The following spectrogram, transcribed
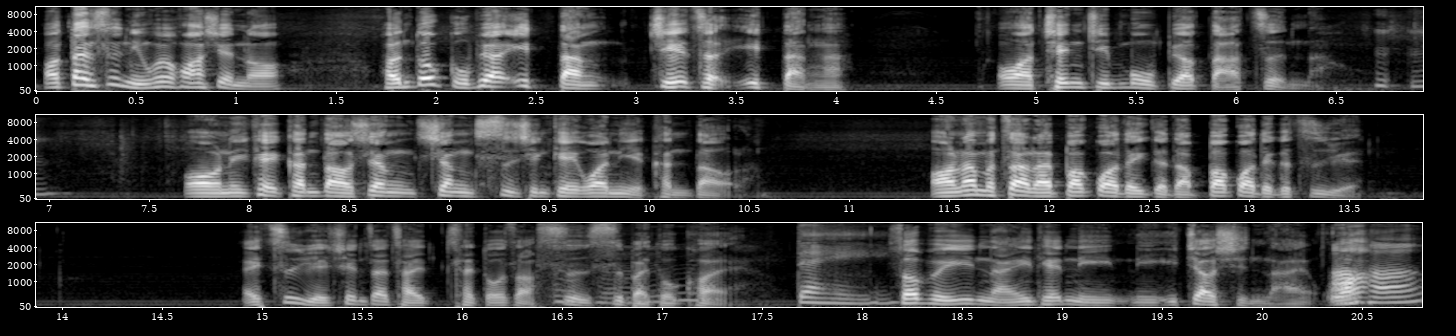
哦，但是你会发现哦，很多股票一档接着一档啊，哇，千金目标达阵了，嗯嗯，哦，你可以看到像像四千 K Y 你也看到了，哦，那么再来包括的一个的，包括的一个资源，哎，资源现在才才多少？四四百多块。对，说不定哪一天你你一觉醒来，啊哇哈，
